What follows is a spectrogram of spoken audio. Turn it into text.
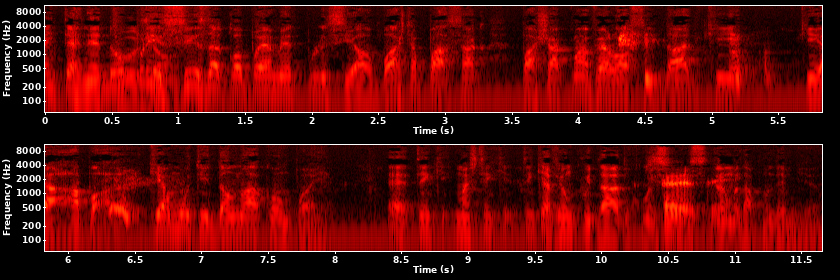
A internet não hoje precisa é um... de acompanhamento policial, basta passar, passar com a velocidade que, que, a, a, que a multidão não acompanha. É, tem que, mas tem que, tem que haver um cuidado com esse, é, esse drama da pandemia. Né?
